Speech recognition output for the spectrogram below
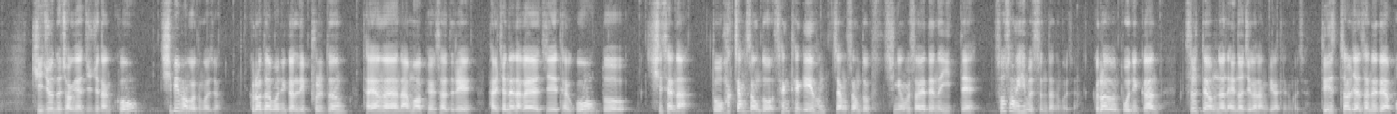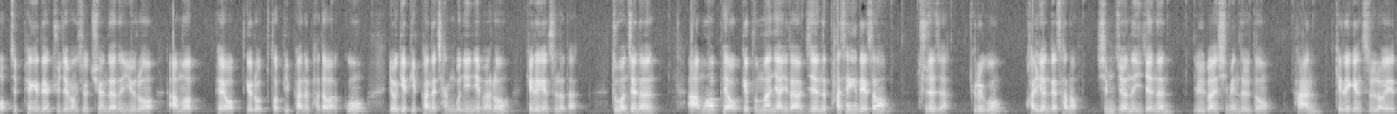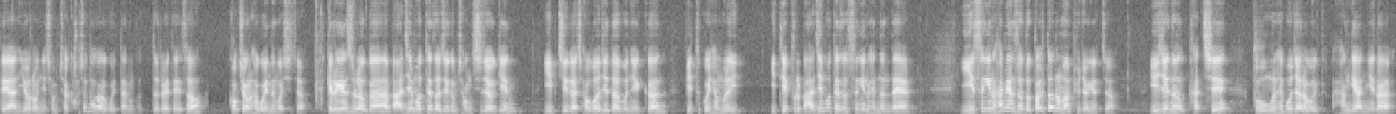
기준을 정해주진 않고 시비만 거는 거죠. 그러다 보니까 리플 등 다양한 암호화폐 회사들이 발전해 나가야지 되고 또 시세나 또 확장성도 생태계의 확장성도 신경을 써야 되는 이때 소송에 힘을 쓴다는 거죠. 그러다 보니까 쓸데없는 에너지가 낭비가 되는 거죠. 디지털 자산에 대한 법 집행에 대한 규제 방식을 취한다는 이유로 암호화폐 업계로부터 비판을 받아왔고 여기에 비판의 장본인이 바로 게리 겐슬러다. 두 번째는 암호화폐 업계뿐만이 아니라 이제는 파생이 돼서 투자자 그리고 관련된 산업 심지어는 이제는 일반 시민들도 반 게리 겐슬러에 대한 여론이 점차 커져나가고 있다는 것들에 대해서 걱정을 하고 있는 것이죠. 게리 겐슬러가 마지못해서 지금 정치적인 입지가 적어지다 보니까 비트코인 현물 ETF를 마지못해서 승인을 했는데 이 승인을 하면서도 떨떠름한 표정이었죠. 이제는 같이 부응을 해보자라고 한 게 아니라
